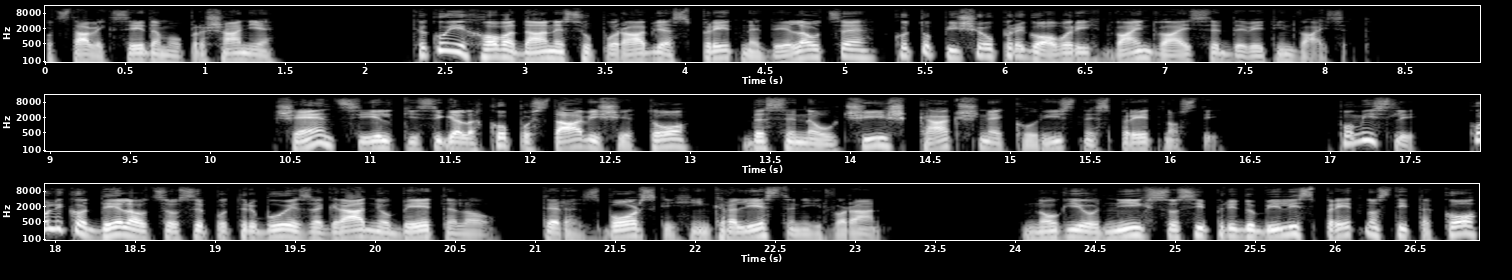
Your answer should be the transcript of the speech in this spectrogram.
Odstavek 7. Vprašanje: Kako Jehova danes uporablja spretne delavce, kot to piše v pregovorih 22:29? Še en cilj, ki si ga lahko postaviš, je to, da se naučiš kakšne koristne spretnosti. Pomisli, koliko delavcev se potrebuje za gradnjo betelov ter zborskih in kraljestvenih dvoran. Mnogi od njih so si pridobili spretnosti tako,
